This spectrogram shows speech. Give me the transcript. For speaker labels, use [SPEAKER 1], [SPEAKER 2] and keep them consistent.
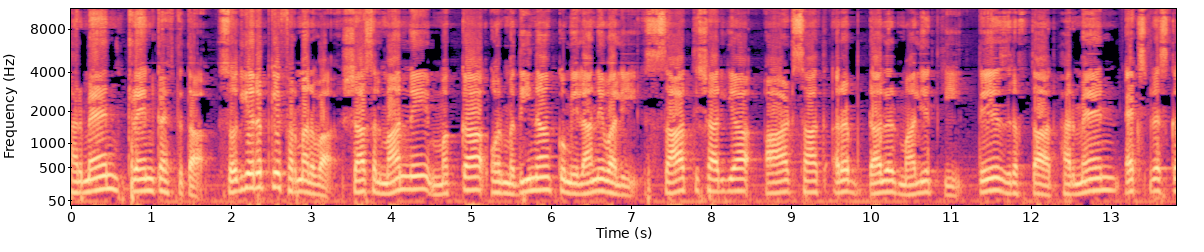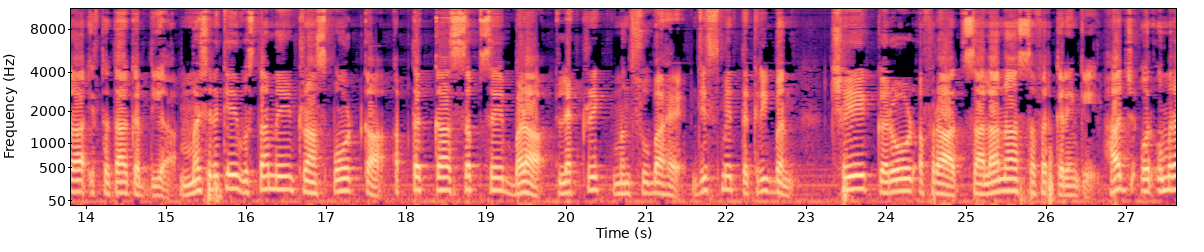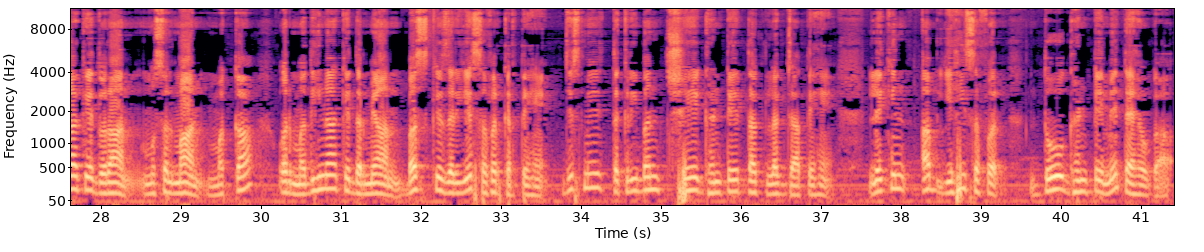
[SPEAKER 1] Hermann train کا افتتاح۔ سعودی عرب کے فرمانروا شاہ سلمان نے مکہ اور مدینہ کو ملانے والی سات اشاریہ آٹھ سات ارب ڈالر مالیت کی تیز رفتار ہرمین ایکسپریس کا افتتاح کر دیا۔ مشرق وسطی میں ٹرانسپورٹ کا اب تک کا سب سے بڑا الیکٹرک منصوبہ ہے، جس میں تقریباً چھ کروڑ افراد سالانہ سفر کریں گے۔ حج اور عمرہ کے دوران مسلمان مکہ اور مدینہ کے درمیان بس کے ذریعے سفر کرتے ہیں، جس میں تقریباً چھ گھنٹے تک لگ جاتے ہیں۔ لیکن اب یہی سفر دو گھنٹے میں طے ہوگا۔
